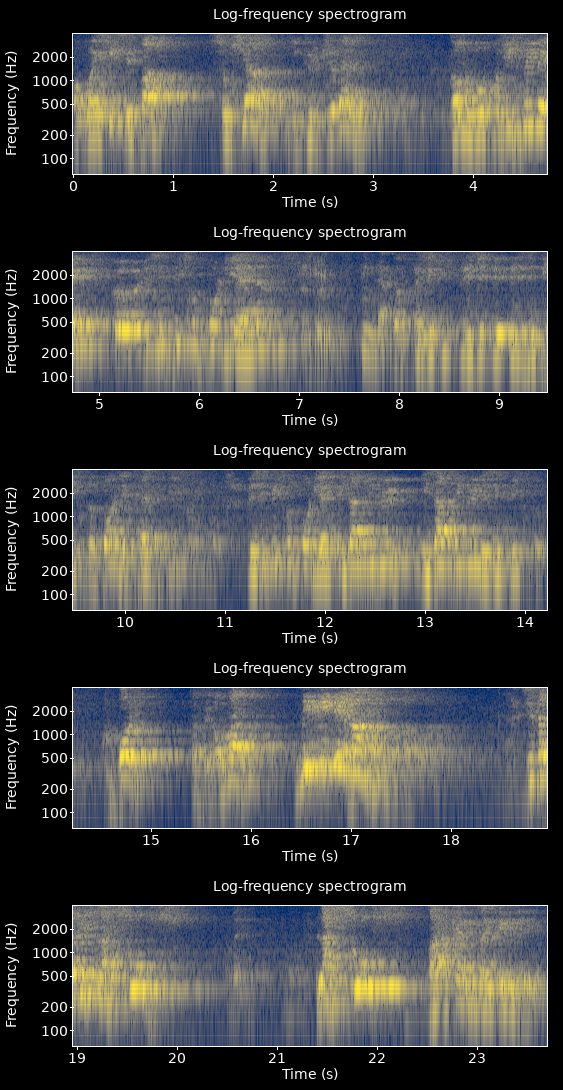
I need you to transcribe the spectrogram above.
On voit ici que ce n'est pas social ni culturel. Comme beaucoup disent, oui, mais euh, les épîtres pauliennes, les, les, épîtres de Paul, les 13 épîtres, les épîtres pauliennes, ils attribuent, ils attribuent les épîtres à Paul, tout à fait normal, mais l'inhérence de la parole. C'est-à-dire la source. La source par laquelle nous a été révélé.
